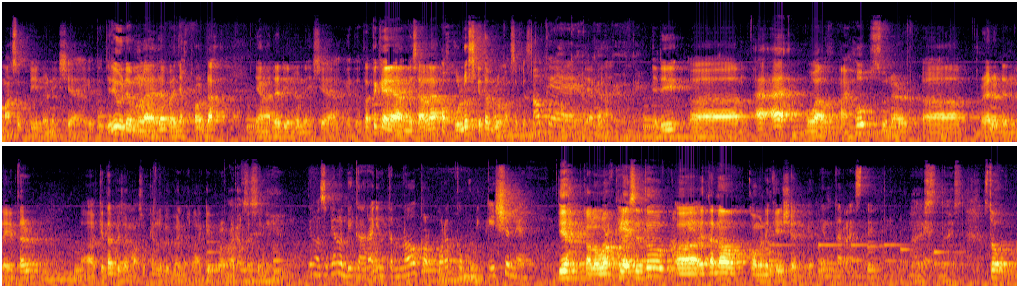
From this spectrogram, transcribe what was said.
masuk di Indonesia gitu. Jadi udah mulai ada banyak produk yang ada di Indonesia gitu. Tapi kayak misalnya Oculus kita belum masuk ke sini. Oke. Ya oke, kan? oke, oke. Jadi um, I- I- well I hope sooner uh, rather than later uh, kita bisa masukin lebih banyak lagi produk ke sini. Itu maksudnya lebih ke arah internal corporate communication ya? Iya, kalau workplace Oke. itu uh, internal communication gitu. Interesting. Nice, nice. So,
